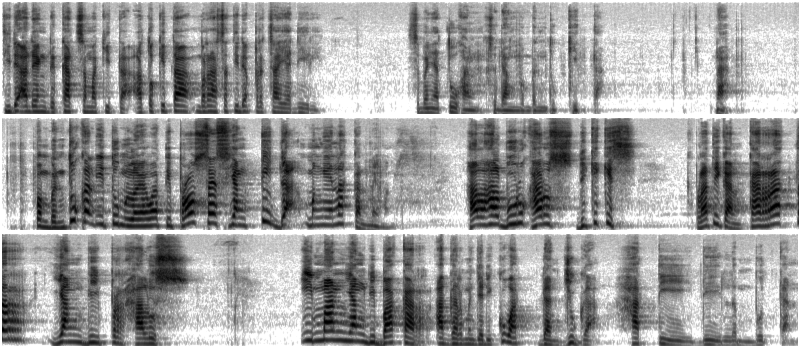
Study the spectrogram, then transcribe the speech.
tidak ada yang dekat sama kita, atau kita merasa tidak percaya diri, sebenarnya Tuhan sedang membentuk kita. Nah, pembentukan itu melewati proses yang tidak mengenakan memang. Hal-hal buruk harus dikikis. Perhatikan, karakter yang diperhalus. Iman yang dibakar agar menjadi kuat dan juga hati dilembutkan.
